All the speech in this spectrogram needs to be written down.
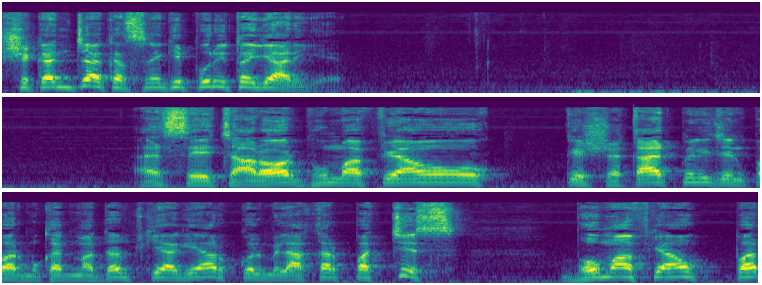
शिकंजा कसने की पूरी तैयारी है। ऐसे चार और भूमाफियाओं की शिकायत मिली, जिन पर मुकदमा दर्ज किया गया और कुल मिलाकर 25 भूमाफियाओं पर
